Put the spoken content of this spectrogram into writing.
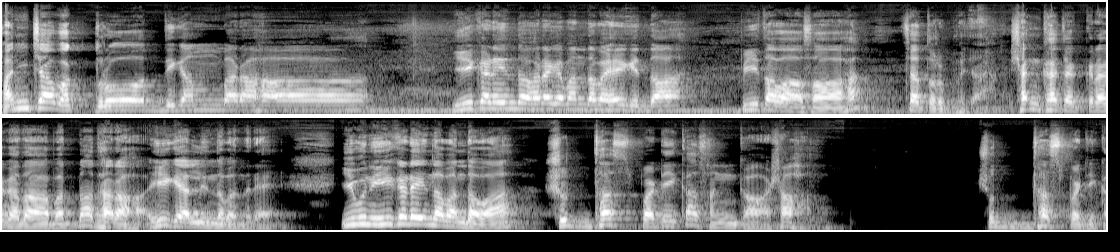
ಪಂಚವಕ್ತ್ರೋದ್ದಿಗಂಬರ ಈ ಕಡೆಯಿಂದ ಹೊರಗೆ ಬಂದವ ಹೇಗಿದ್ದ? ಪೀತವಾಸಾಹ. ಚತುರ್ಭುಜ, ಶಂಖಚಕ್ರ ಗದಾ ಪದ್ಮಧರ, ಹೀಗೆ ಅಲ್ಲಿಂದ ಬಂದರೆ. ಇವನು ಈ ಕಡೆಯಿಂದ ಬಂದವ, ಶುದ್ಧ ಸ್ಫಟಿಕ ಸಂಕಾಶ. ಶುದ್ಧ ಸ್ಫಟಿಕ.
